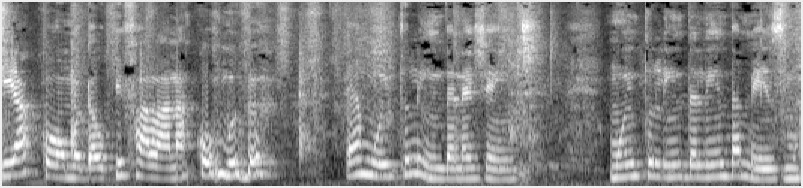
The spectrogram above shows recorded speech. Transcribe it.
E a cômoda, o que falar na cômoda? É muito linda, né, gente? Muito linda, linda mesmo.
